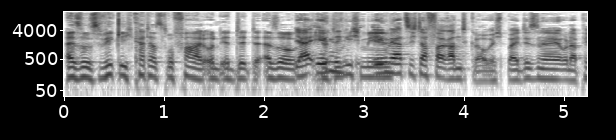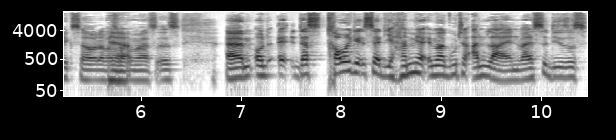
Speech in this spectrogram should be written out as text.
Also ist wirklich katastrophal. Und äh, also Ja, denke ich mir. irgendwer hat sich da verrannt, glaube ich, bei Disney oder Pixar oder was Ja. auch immer es ist. Ähm, und äh, das Traurige ist ja, die haben ja immer gute Anleihen, weißt du, dieses,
